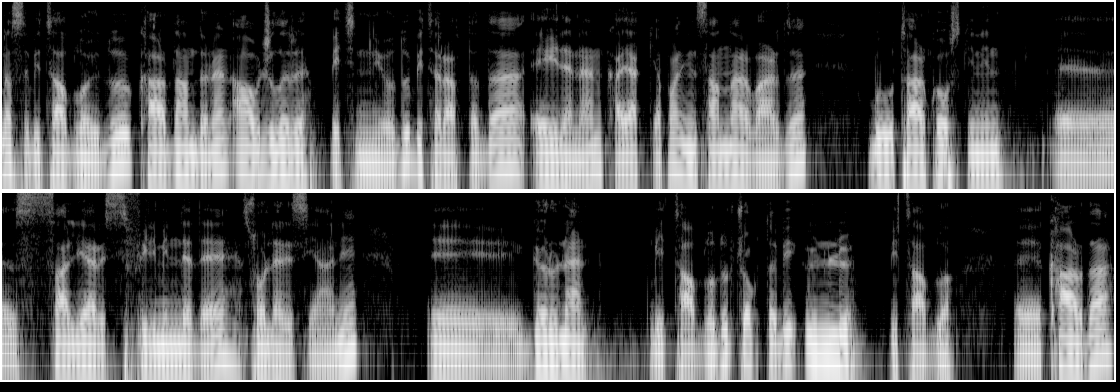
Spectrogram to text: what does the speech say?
nasıl bir tabloydu? Kardan dönen avcıları betimliyordu. Bir tarafta da eğlenen, kayak yapan insanlar vardı. Bu Tarkovski'nin e, Saliaris filminde de, Solaris yani, e, görünen bir tablodur. Çok da bir ünlü bir tablo. E, Karda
